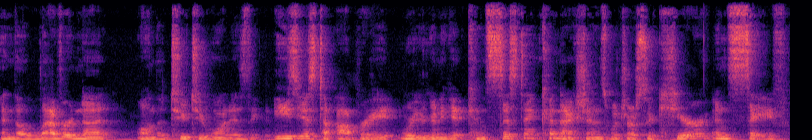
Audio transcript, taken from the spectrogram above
and the lever nut on the 221 is the easiest to operate where you're going to get consistent connections which are secure and safe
